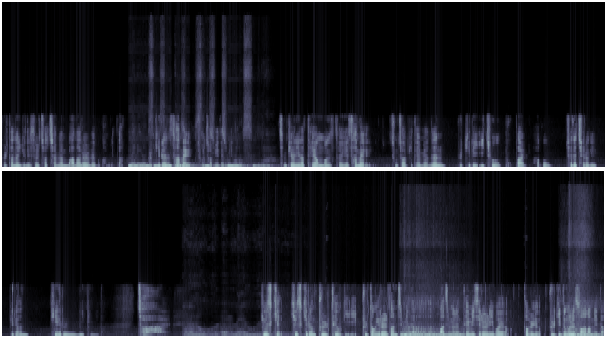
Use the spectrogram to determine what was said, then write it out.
불타는 유닛을 처치하면 만화를 회복합니다. 불길은 3회 중첩이 됩니다. 챔피언이나 대형 몬스터에게 3회 중첩이 되면은 불길이 2초 후 폭발하고 최대 체력에 비례한 피해를 입힙니다. 자, Q 스킬, Q 스킬은 불태우기, 불덩이를 던집니다. 맞으면 데미지를 입어요. W, 불기둥을 소환합니다.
